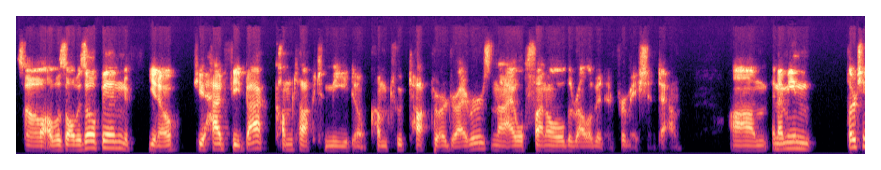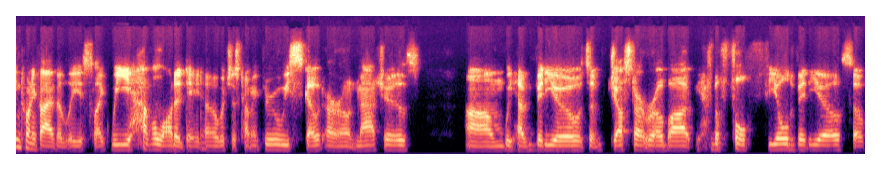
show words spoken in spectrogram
so I was always open. If, you know, if you had feedback, come talk to me. Don't come to talk to our drivers, and then I will funnel the relevant information down. Um, and I mean, 1325 at least, like we have a lot of data which is coming through. We scout our own matches. Um, we have videos of just our robot. We have the full field video. So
